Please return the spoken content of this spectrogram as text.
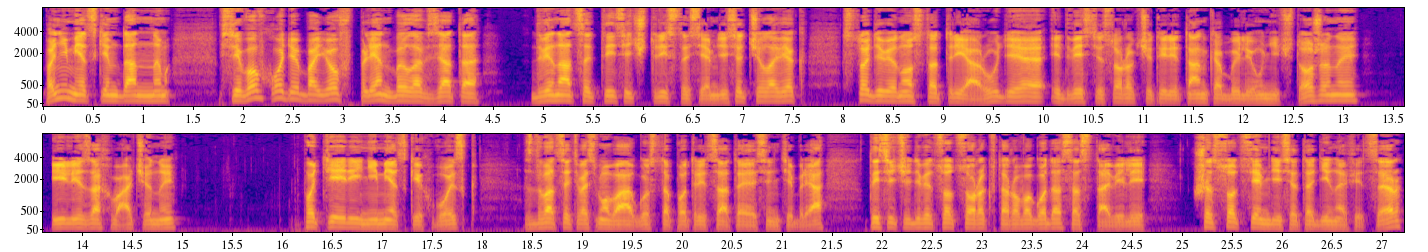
По немецким данным, всего в ходе боев в плен было взято 12 370 человек, 193 орудия и 244 танка были уничтожены или захвачены. Потери немецких войск с 28 августа по 30 сентября 1942 года составили 671 офицер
